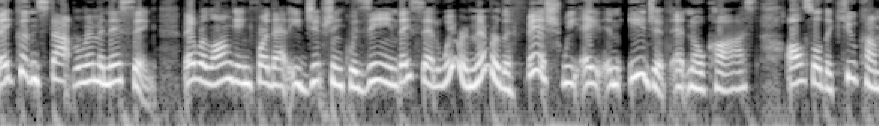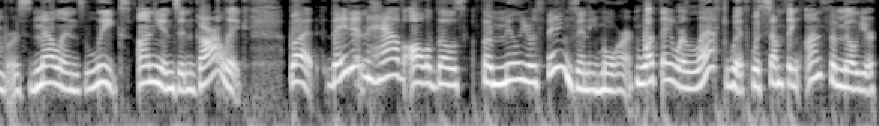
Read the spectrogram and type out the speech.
They couldn't stop reminiscing. They were longing for that Egyptian cuisine. They said, we remember the fish we ate in Egypt at no cost. Also the cucumbers, melons, leeks, onions, and garlic. But they didn't have all of those familiar things anymore. What they were left with was something unfamiliar.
